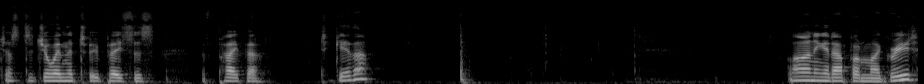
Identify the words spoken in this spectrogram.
Just to join the two pieces of paper together. Lining it up on my grid.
